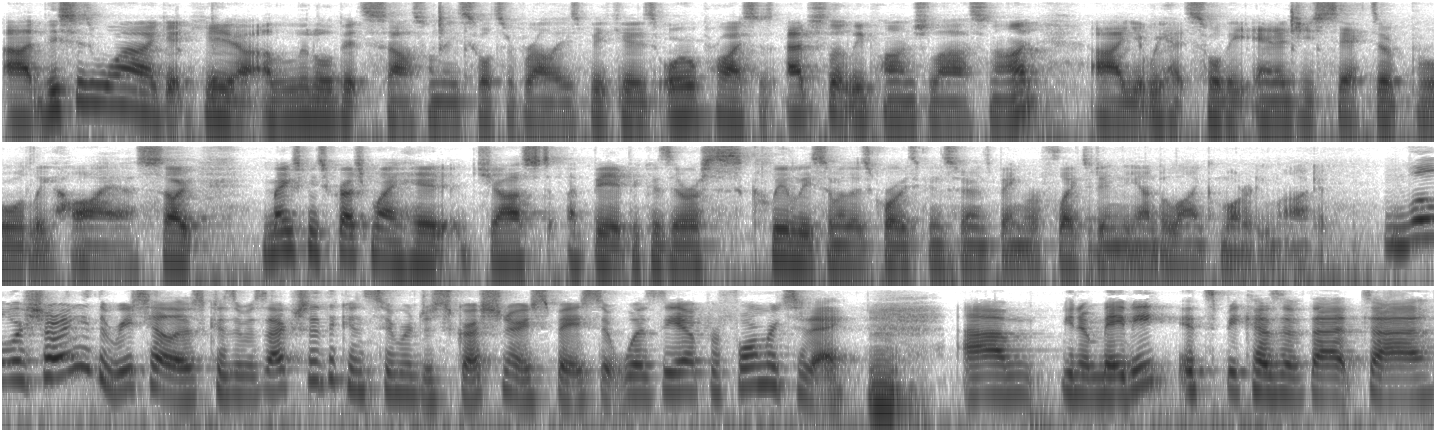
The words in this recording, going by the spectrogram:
Uh, this is why I get here a little bit sus on these sorts of rallies because oil prices absolutely plunged last night, uh, yet we had, saw the energy sector broadly higher. So it makes me scratch my head just a bit because there are clearly some of those growth concerns being reflected in the underlying commodity market. Well, we're showing you the retailers because it was actually the consumer discretionary space. It was the outperformer today. Mm. Um, you know, maybe it's because of that uh,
